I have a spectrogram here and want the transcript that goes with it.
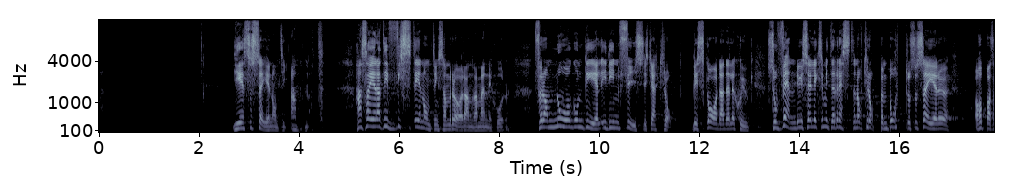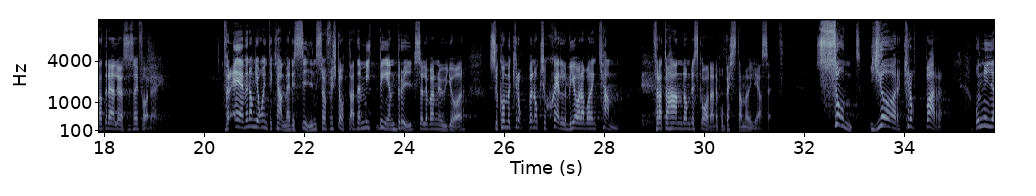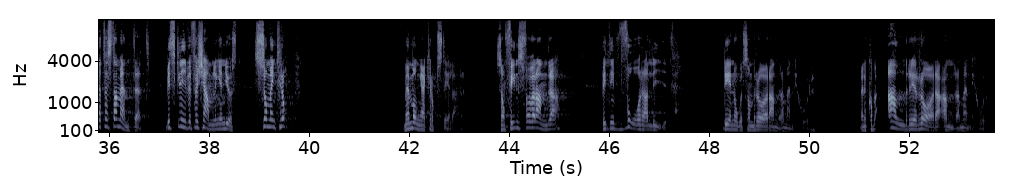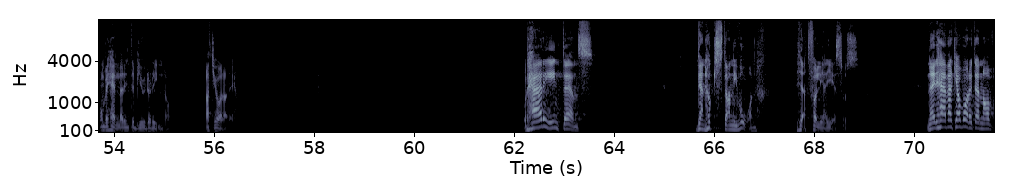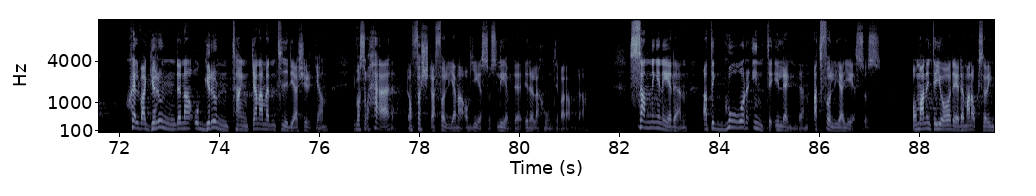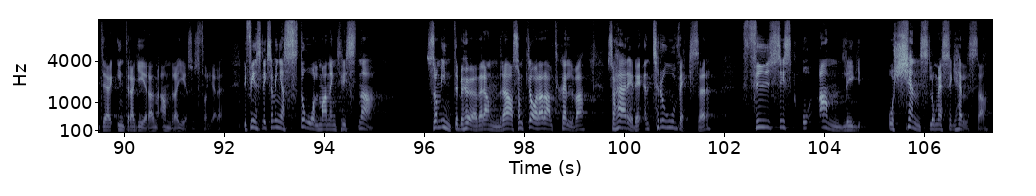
Jesus säger någonting annat. Han säger att det visst är någonting som rör andra människor. För om någon del i din fysiska kropp blir skadad eller sjuk så vänder ju sig liksom inte resten av kroppen bort och så säger du jag hoppas att det där löser sig för dig. För även om jag inte kan medicin så har jag förstått att när mitt ben bryts eller vad jag nu gör så kommer kroppen också själv göra vad den kan för att ta hand om det skadade på bästa möjliga sätt. Sånt gör kroppar. Och Nya testamentet beskriver församlingen just som en kropp med många kroppsdelar som finns för varandra. Vet ni, våra liv, det är något som rör andra människor. Men det kommer aldrig röra andra människor om vi heller inte bjuder in dem att göra det. Och det här är inte ens den högsta nivån i att följa Jesus. Nej, det här verkar ha varit en av själva grunderna och grundtankarna med den tidiga kyrkan. Det var så här de första följarna av Jesus levde i relation till varandra. Sanningen är den att det går inte i längden att följa Jesus om man inte gör det där man också interagerar med andra Jesusföljare. Det finns liksom inga Stålmannen-kristna som inte behöver andra, som klarar allt själva. Så här är det, en tro växer. Fysisk och andlig och känslomässig hälsa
